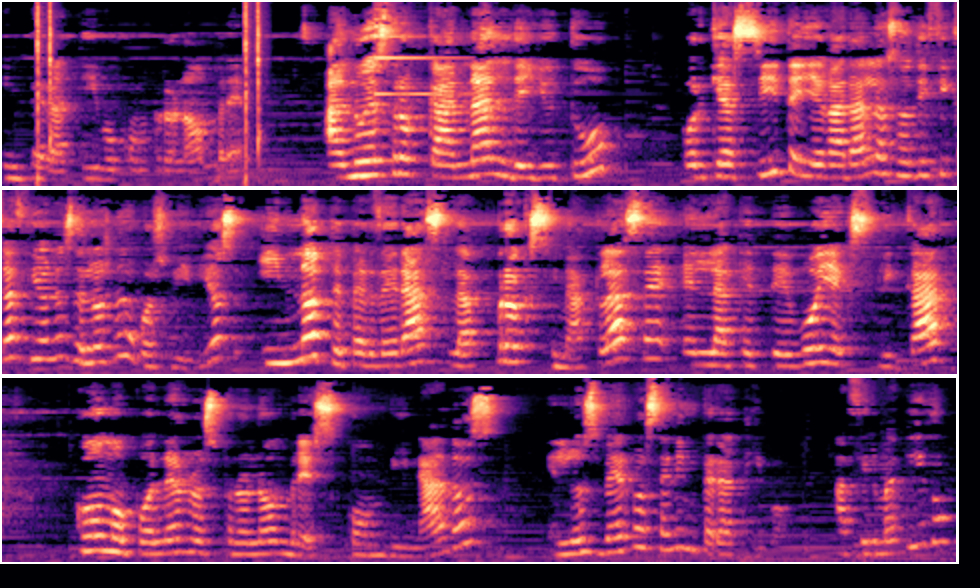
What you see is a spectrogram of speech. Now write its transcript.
imperativo con pronombre, a nuestro canal de YouTube porque así te llegarán las notificaciones de los nuevos vídeos y no te perderás la próxima clase en la que te voy a explicar cómo poner los pronombres combinados en los verbos en imperativo afirmativo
